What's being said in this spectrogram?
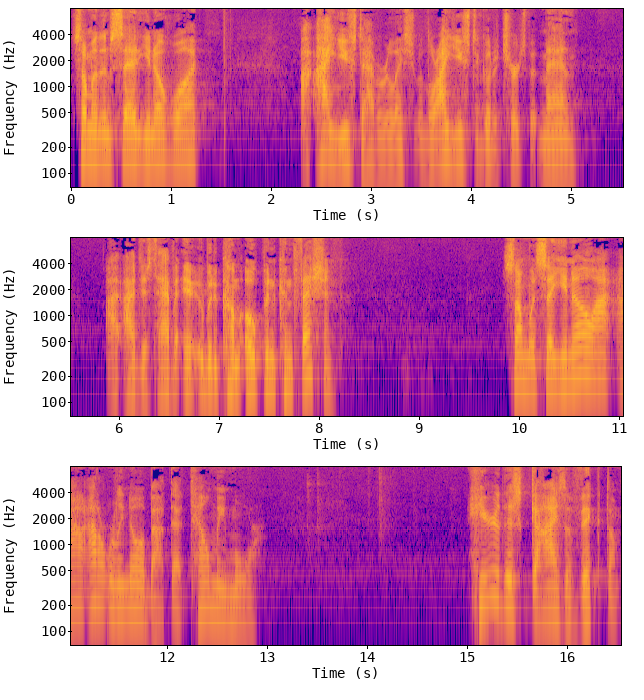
Some of them said, You know what? I, I used to have a relationship with the Lord. I used to go to church, but man, I, I just haven't. It would become open confession. Some would say, You know, I, I, don't really know about that. Tell me more. Here, this guy's a victim.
